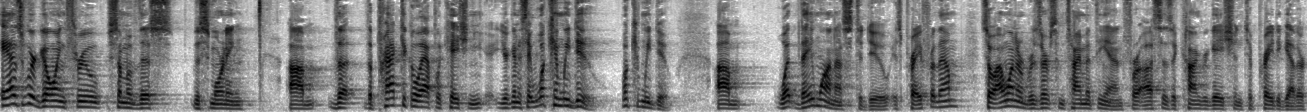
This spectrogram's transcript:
as we're going through some of this this morning, um, the, the practical application, you're going to say, what can we do? What can we do? Um, what they want us to do is pray for them so I want to reserve some time at the end for us as a congregation to pray together.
